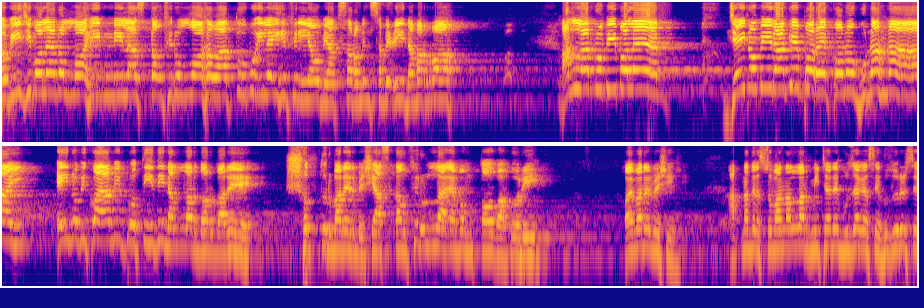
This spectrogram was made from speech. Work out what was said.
নবীজি বলেন, আল্লাহি ইন্নী লা আস্তাগফিরুল্লাহ ওয়া আতুবু ইলাইহি ফিল ইয়াউমি আকসারা মিন 70 মাররা। আল্লাহর নবী বলেন, যেই নবীর আগে, পরে কোনো গুনাহ নাই। এই নবী কয়, আমি প্রতিদিন আল্লাহর দরবারে সত্তর বারের বেশি আস্তাগফিরুল্লাহ এবং তওবা করি। কয়বারের বেশি? আপনাদের সুবান আল্লাহর মিটারে বোঝা গেছে, হুজুরের সে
